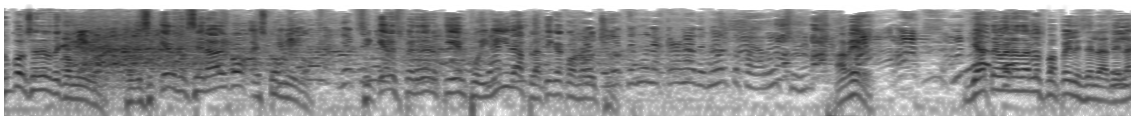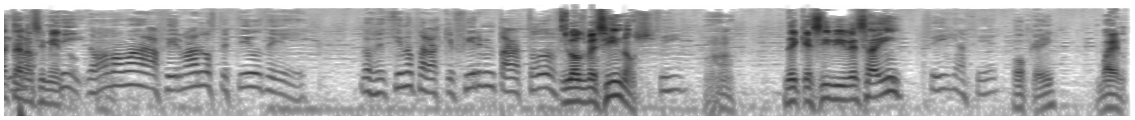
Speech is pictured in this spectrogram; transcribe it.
tú concéntrate conmigo, porque si quieres hacer algo, es conmigo. una- Si quieres perder tiempo y vida, tengo- platica con Rucho. Ya tengo una caja de muerto para Ruchi. ¿no? A ver, ya te van a dar los papeles de la, del acta de nacimiento. Sí, no, vamos a firmar los testigos de los vecinos para que firmen para todos. Los vecinos. Sí, Ajá. De que sí vives ahí. sí, así es. Ok. Bueno,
